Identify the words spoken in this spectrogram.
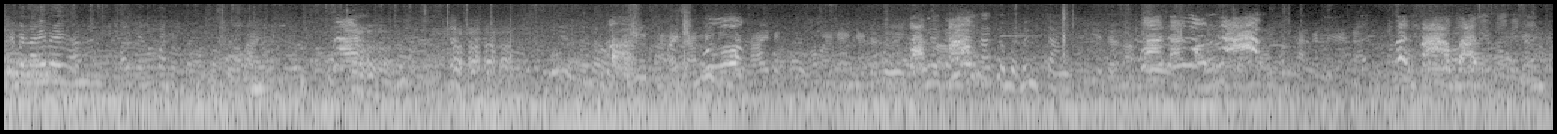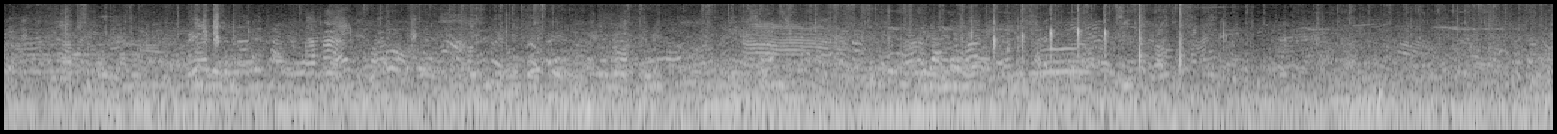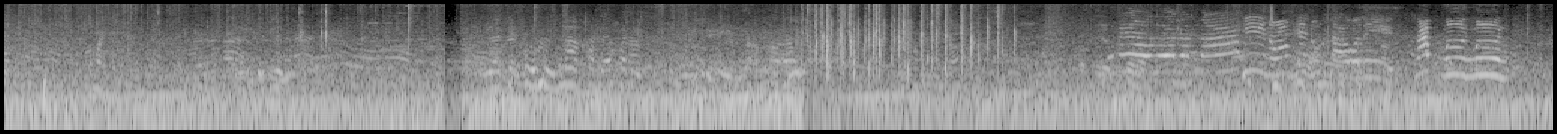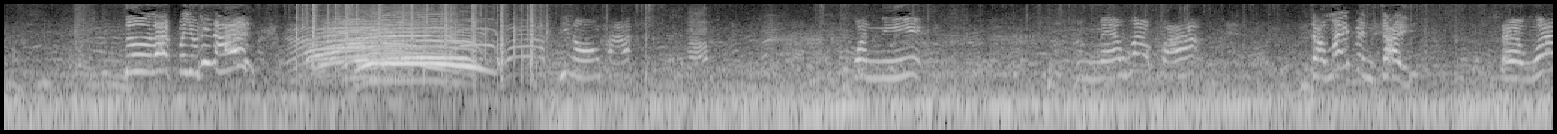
ไม่เป็นไรไม่เป็นไรครับตั้งตั้งเธอบอกไม่มีตังค์ว่าจะลงน้ำเป็นข้าวมัน พี่น้องที่นุสาวรีย์นับหมื่นหมื่นซื้อรัดไปอยู่ที่ไหนพี่น้องคะ วันนี้ ถึงแม้ว่าฟ้า จะไม่เป็นใจ แต่ว่า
